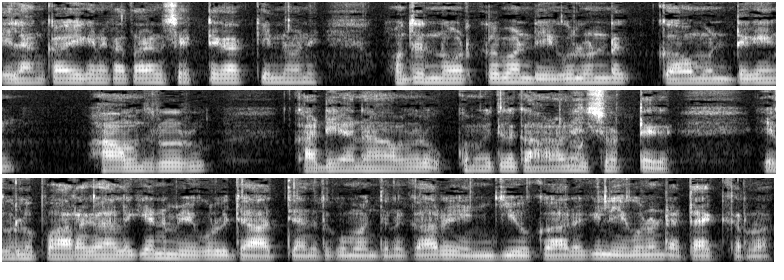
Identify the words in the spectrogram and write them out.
ඒ ලංකාවේ ගැන කතා කරන සෙට් එකක් ඉන්නවනේ. හොඳට නෝට් කරපන් ඒගොල්ලොන්ට ගවර්න්මන්ට් එකෙන් හාමුදුරුවෝ කඩේ යන හාමුදුරුවෝ ඔක්කොම විතර ගානනේ ෂොට් එක. ඒගොල්ලෝ පාර ගාලා කියන්නේ මේගොල්ලෝ ජාත්‍යන්තර කුමන්ත්‍රණකාරයෝ NGO කාරයෝ කියලා ඒගොල්ලන්ට ඇටැක් කරනවා.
